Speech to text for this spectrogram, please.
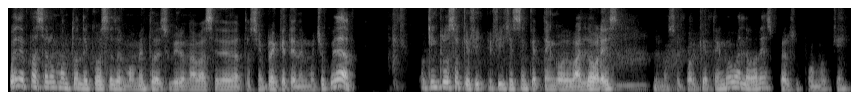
Puede pasar un montón de cosas al momento de subir una base de datos. Siempre hay que tener mucho cuidado. Porque incluso que fíjense que tengo valores. No sé por qué tengo valores, pero supongo que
